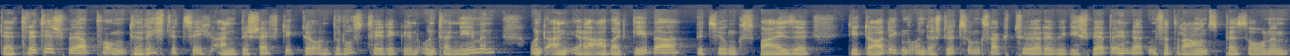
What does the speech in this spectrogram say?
Der dritte Schwerpunkt richtet sich an Beschäftigte und Berufstätige in Unternehmen und an ihre Arbeitgeber beziehungsweise die dortigen Unterstützungsakteure wie die schwerbehinderten Vertrauenspersonen.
